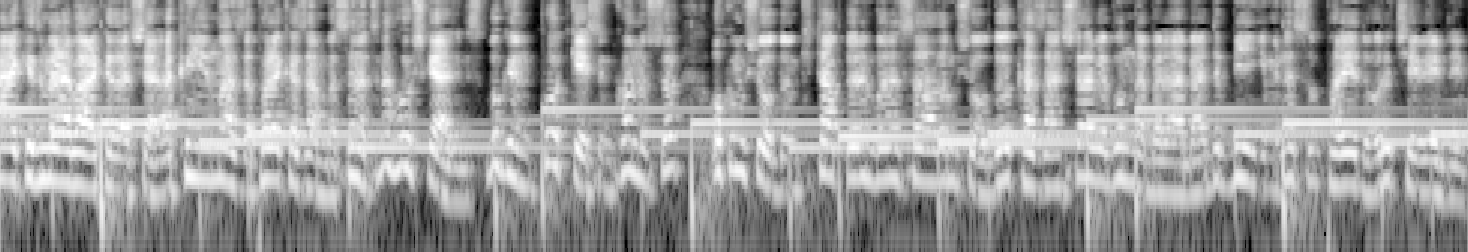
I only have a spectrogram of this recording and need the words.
Herkese merhaba arkadaşlar. Akın Yılmaz'la para kazanma sanatına hoş geldiniz. Bugün podcast'in konusu okumuş olduğum kitapların bana sağlamış olduğu kazançlar ve bununla beraber de bilgimi nasıl paraya doğru çevirdiğim.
